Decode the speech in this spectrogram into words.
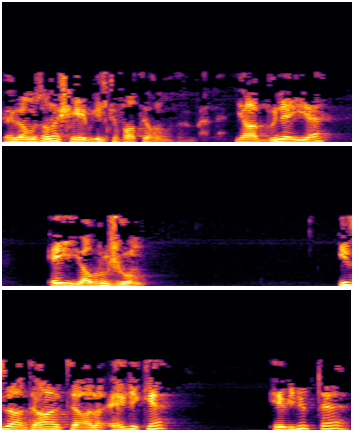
Peygamberimiz ona şey iltifatı yapamadı böyle. Ya Büneyye Ey yavrucuğum. İza dehalte ala ehlike evlenip de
